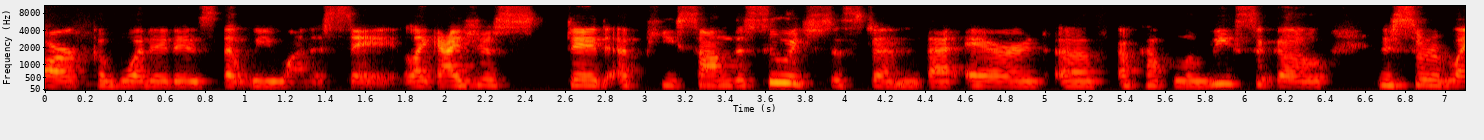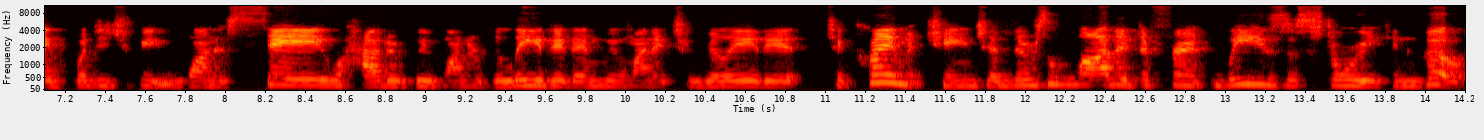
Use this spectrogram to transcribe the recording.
arc of what it is that we want to say. Like i just did a piece on the sewage system that aired a, a couple of weeks ago and it's sort of like what did we want to say? How did we want to relate it? And we wanted to relate it to climate change and there's a lot of different ways a story can go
